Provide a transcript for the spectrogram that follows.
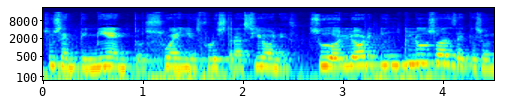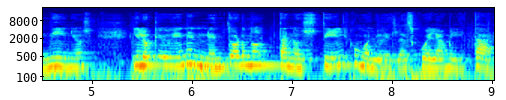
sus sentimientos, sueños, frustraciones, su dolor incluso desde que son niños y lo que viven en un entorno tan hostil como lo es la escuela militar,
